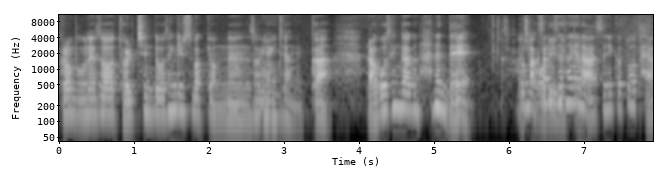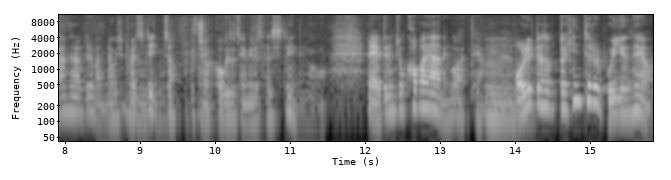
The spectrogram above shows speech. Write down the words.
그런 부분에서 절친도 생길 수밖에 없는 성향이지 않을까라고 생각은 하는데 또 막상 어리니까. 세상에 나왔으니까 또 다양한 사람들을 만나고 싶어 할 수도 음, 있죠. 그쵸. 네, 거기서 재미를 찾을 수도 있는 거고. 애들은 좀 커봐야 하는 것 같아요. 음. 어릴 때서부터 힌트를 보이긴 해요.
